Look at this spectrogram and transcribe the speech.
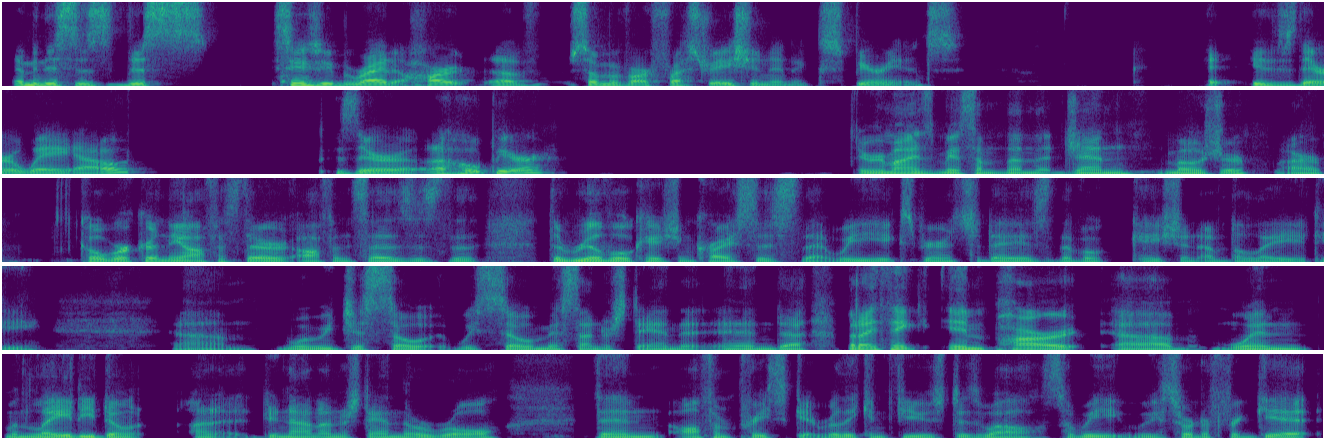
I mean, this is this seems to be right at heart of some of our frustration and experience. Is there a way out? Is there a hope here? It reminds me of something that Jen Mosier, our co-worker in the office there, often says is the the real vocation crisis that we experience today is the vocation of the laity um, where we just so we so misunderstand it. And uh, but I think in part uh, when when laity don't uh, do not understand their role, then often priests get really confused as well. So we we sort of forget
